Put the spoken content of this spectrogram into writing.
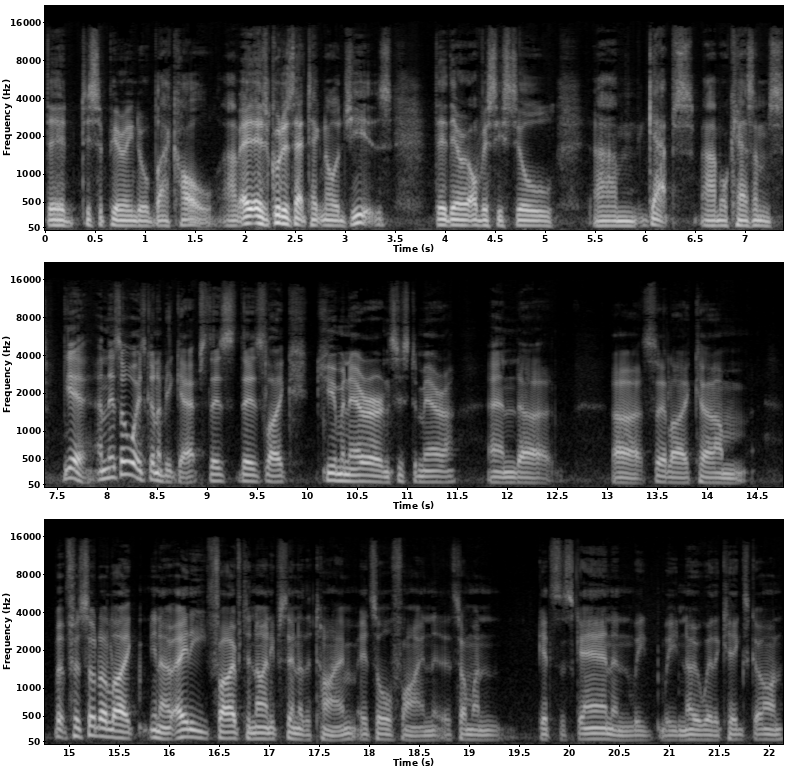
they're disappearing to a black hole. Um, as good as that technology is, there, there are obviously still um, gaps um, or chasms. Yeah, and there's always going to be gaps. There's there's like human error and system error, and uh, uh, so like. Um, but for sort of like you know, eighty-five to ninety percent of the time, it's all fine. Someone gets the scan, and we we know where the keg's gone.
